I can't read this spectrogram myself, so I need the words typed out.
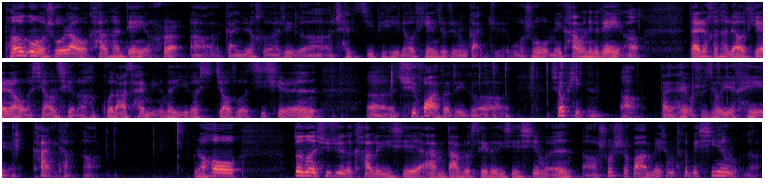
朋友跟我说让我看看电影鹤啊，感觉和这个 Chat GPT 聊天就这种感觉。我说我没看过那个电影，但是和他聊天让我想起了郭达蔡明的一个叫做机器人呃去化的这个小品啊，大家有时间也可以看一看啊。然后断断续续的看了一些 MWC 的一些新闻啊，说实话没什么特别吸引我的，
